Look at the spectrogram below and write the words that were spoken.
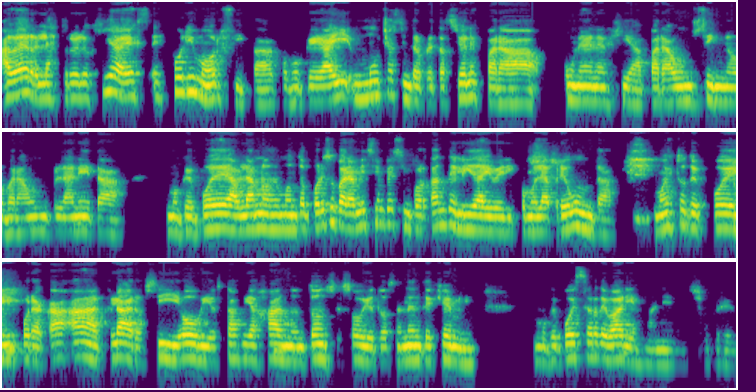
a ver, la astrología es, es polimórfica, como que hay muchas interpretaciones para una energía, para un signo, para un planeta como que puede hablarnos de un montón. Por eso para mí siempre es importante el ida y como la pregunta, como esto te puede ir por acá, ah, claro, sí, obvio, estás viajando, entonces, obvio, tu ascendente Géminis. Como que puede ser de varias maneras, yo creo.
